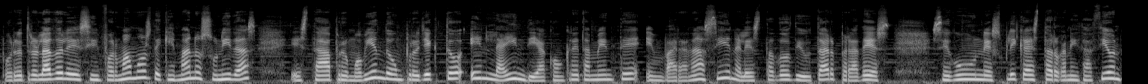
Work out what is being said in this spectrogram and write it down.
Por otro lado, les informamos de que Manos Unidas está promoviendo un proyecto en la India, concretamente en Varanasi, en el estado de Uttar Pradesh. Según explica esta organización,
